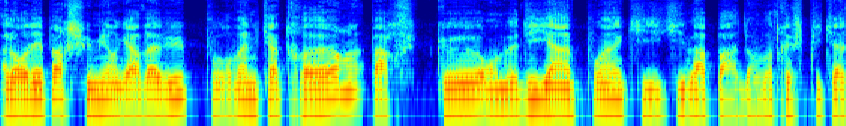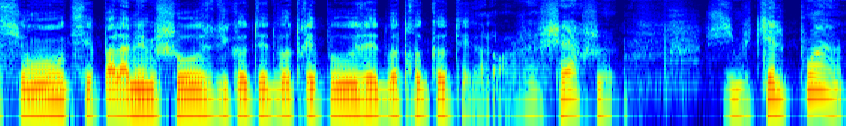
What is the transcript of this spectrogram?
Alors au départ, je suis mis en garde à vue pour 24 heures parce que on me dit il y a un point qui qui va pas dans votre explication, c'est pas la même chose du côté de votre épouse et de votre côté. Alors je cherche, je dis mais quel point?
